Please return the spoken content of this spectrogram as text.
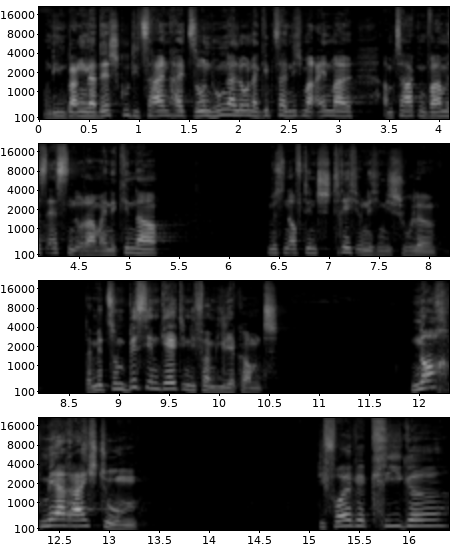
Und in Bangladesch, gut, die zahlen halt so einen Hungerlohn, da gibt es halt nicht mal einmal am Tag ein warmes Essen oder meine Kinder müssen auf den Strich und nicht in die Schule, damit so ein bisschen Geld in die Familie kommt. noch mehr Reichtum. Die Folge Kriege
